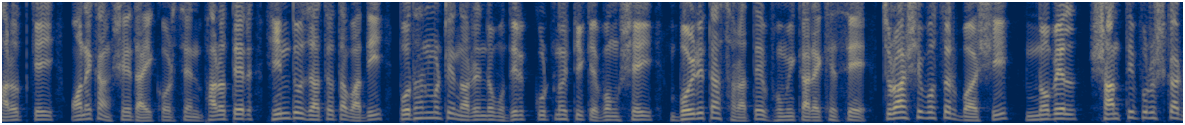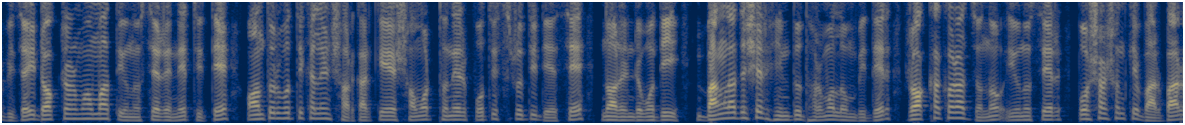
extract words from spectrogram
ভারতকেই অনেকাংশে দায়ী করছেন। ভারতের হিন্দু জাতীয়তাবাদী প্রধানমন্ত্রী নরেন্দ্র মোদীর কূটনৈতিক এবং সেই বৈরিতা ছড়াতে ভূমিকা রেখেছে। চুরাশি বছর বয়সী নোবেল শান্তি পুরস্কার বিজয়ী ডক্টর মোহাম্মদ ইউনুসের নেতৃত্বে অন্তর্বর্তীকালীন সরকারকে সমর্থনের প্রতিশ্রুতি দিয়েছে নরেন্দ্র মোদী। বাংলাদেশের হিন্দু ধর্মাবলম্বীদের রক্ষা করার জন্য ইউনুসের প্রশাসনকে বারবার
